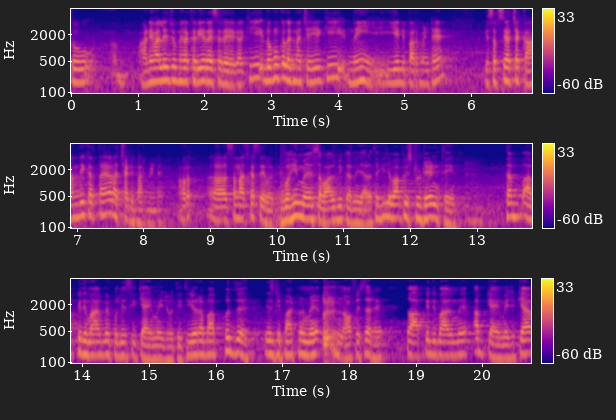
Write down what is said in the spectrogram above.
तो आने वाले जो मेरा करियर ऐसा रहेगा कि लोगों को लगना चाहिए कि नहीं ये डिपार्टमेंट है ये सबसे अच्छा काम भी करता है और अच्छा डिपार्टमेंट है और आ, समाज का सेवक है। वही मैं सवाल भी करने जा रहा था कि जब आप स्टूडेंट थे तब आपके दिमाग में पुलिस की क्या इमेज होती थी? और अब आप खुद इस डिपार्टमेंट में ऑफिसर हैं तो आपके दिमाग में अब क्या इमेज क्या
